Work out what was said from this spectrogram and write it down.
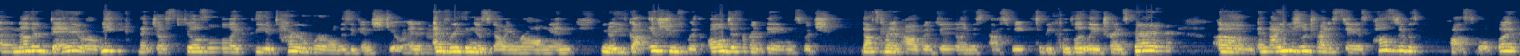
another day or a week that just feels like the entire world is against you and mm-hmm. everything is going wrong. And you know you've got issues with all different things which that's kind of how i've been feeling this past week to be completely transparent. Um, and i usually try to stay as positive as possible but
